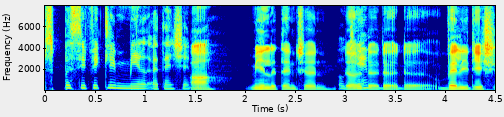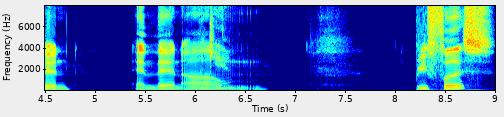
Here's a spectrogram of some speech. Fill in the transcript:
Specifically male attention. Ah, male attention, Okay. the, the the the validation, and then um, Okay. prefers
